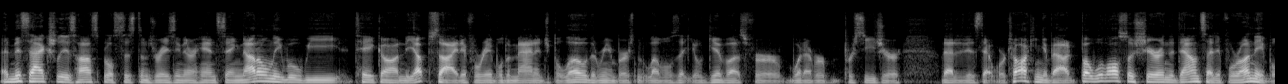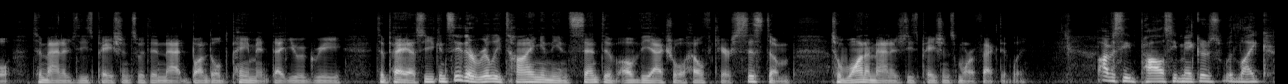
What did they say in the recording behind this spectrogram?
And this actually is hospital systems raising their hand saying, not only will we take on the upside if we're able to manage below the reimbursement levels that you'll give us for whatever procedure that it is that we're talking about, but we'll also share in the downside if we're unable to manage these patients within that bundled payment that you agree to pay us. So you can see they're really tying in the incentive of the actual healthcare system to want to manage these patients more effectively. Obviously, policymakers would like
